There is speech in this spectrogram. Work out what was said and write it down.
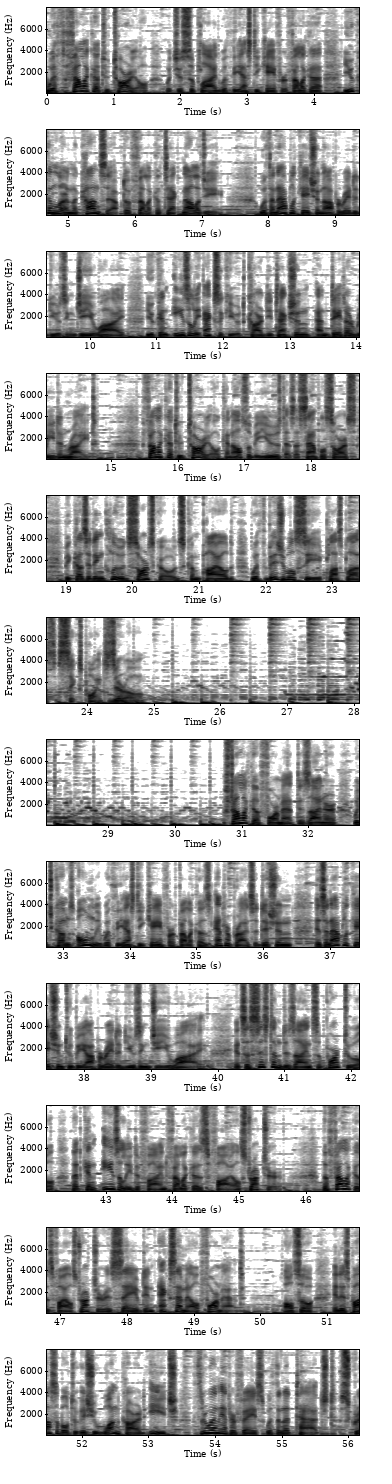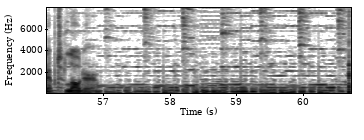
With Felica Tutorial, which is supplied with the SDK for Felica, you can learn the concept of Felica technology. With an application operated using GUI, you can easily execute card detection and data read and write. Felica Tutorial can also be used as a sample source because it includes source codes compiled with Visual C++ 6.0. Felica Format Designer, which comes only with the SDK for Felica's Enterprise Edition, is an application to be operated using GUI. It's a system design support tool that can easily define Felica's file structure. The Felica's file structure is saved in XML format. Also, it is possible to issue one card each through an interface with an attached script loader.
